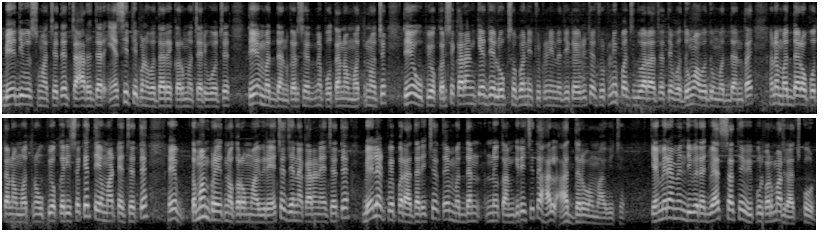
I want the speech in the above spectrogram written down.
બે દિવસમાં છે તે ચાર હજાર એંસીથી પણ વધારે કર્મચારીઓ છે તે મતદાન કરશે અને પોતાના મતનો છે તે ઉપયોગ કરશે. કારણ કે જે લોકસભાની ચૂંટણી નજીક આવી રહી છે, ચૂંટણી પંચ દ્વારા છે તે વધુમાં વધુ મતદાન થાય અને મતદારો પોતાના મતનો ઉપયોગ કરી શકે તે માટે છે તે એ તમામ પ્રયત્નો કરવામાં આવી રહ્યા છે, જેના કારણે છે તે બેલેટ પેપર આધારિત છે તે મતદાનની કામગીરી છે તે હાલ હાથ ધરવામાં આવી છે. કેમેરામેન દિવ્યરાજ વ્યાસ સાથે વિપુલ પરમાર, રાજકોટ.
